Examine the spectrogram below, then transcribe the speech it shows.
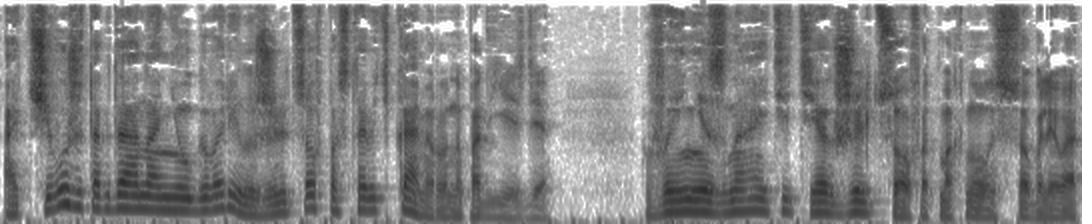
Отчего же тогда она не уговорила жильцов поставить камеру на подъезде? Вы не знаете тех жильцов, отмахнулась Соболева.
